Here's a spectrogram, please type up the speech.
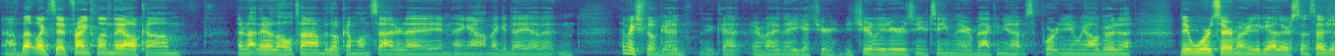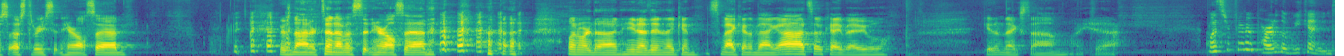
uh, but like I said, Franklin, they all come. They're not there the whole time, but they'll come on Saturday and hang out and make a day of it, and that makes you feel good. You got everybody there. You got your, your cheerleaders and your team there backing you up, supporting you. And we all go to the award ceremony together. So instead of just us three sitting here all sad, there's nine or ten of us sitting here all sad. when we're done, you know, then they can smack in the back. Ah, it's okay, baby. We'll get them next time. Like, yeah. What's your favorite part of the weekend?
